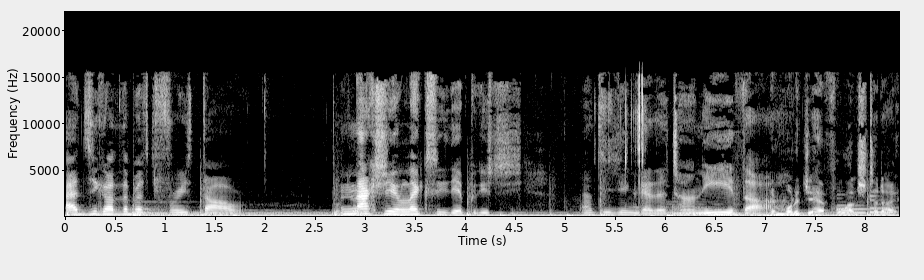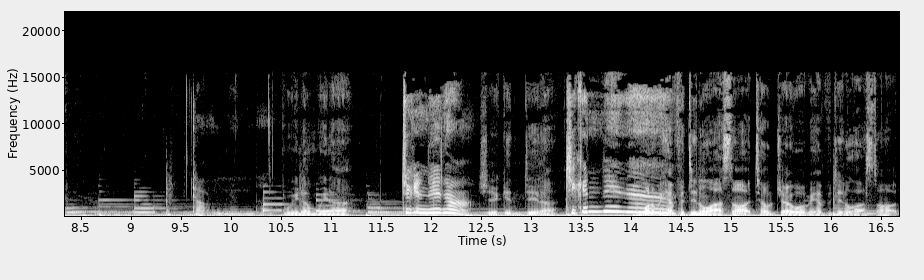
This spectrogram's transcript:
Adzi got the best freestyle, Okay. and actually Alexi did because she, Adzi didn't get a turn either. And what did you have for lunch today? Can't remember. Winner, winner, Chicken dinner. chicken dinner. Chicken dinner. And what did we have for dinner last night? Tell Joe what we had for dinner last night.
